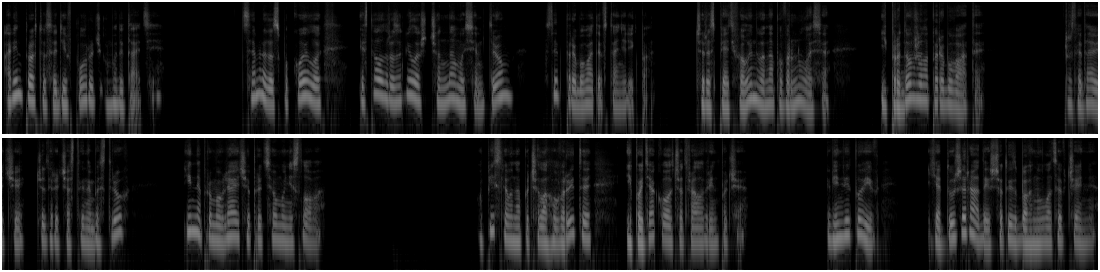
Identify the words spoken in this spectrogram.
а він просто сидів поруч у медитації. Це мене заспокоїло і стало зрозуміло, що нам усім трьом слід перебувати в стані рікпа. Через п'ять хвилин вона повернулася і продовжила перебувати, розглядаючи чотири частини без трьох і не промовляючи при цьому ні слова. Опісля вона почала говорити і подякувала Чатрал Рінпоче. Він відповів Я дуже радий, що ти збагнула це вчення.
